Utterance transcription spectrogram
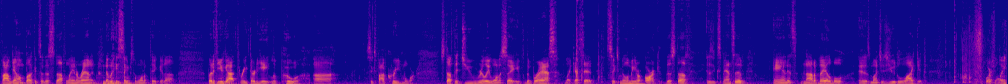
five gallon buckets of this stuff laying around and nobody seems to want to pick it up. But if you got 338 Lapua, uh, 65 Creedmoor, stuff that you really want to save, the brass, like I said, six millimeter ARC, this stuff is expensive and it's not available as much as you'd like it. Fortunately,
